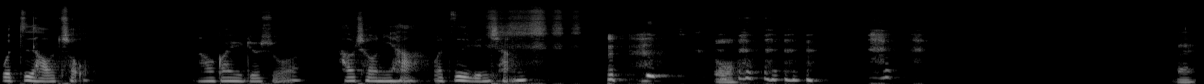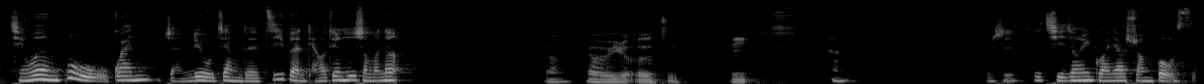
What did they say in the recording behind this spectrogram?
我字好丑。”然后关羽就说：“好丑，你好，我字云长。哦，来，请问过五关斩六将的基本条件是什么呢？嗯，要有一个儿子，你嗯不是，是其中一关要双 BOSS，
